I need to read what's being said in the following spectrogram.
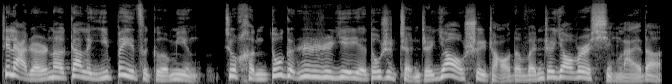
这俩人呢，干了一辈子革命。就很多个日日夜夜都是枕着药睡着的，闻着药味醒来的，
